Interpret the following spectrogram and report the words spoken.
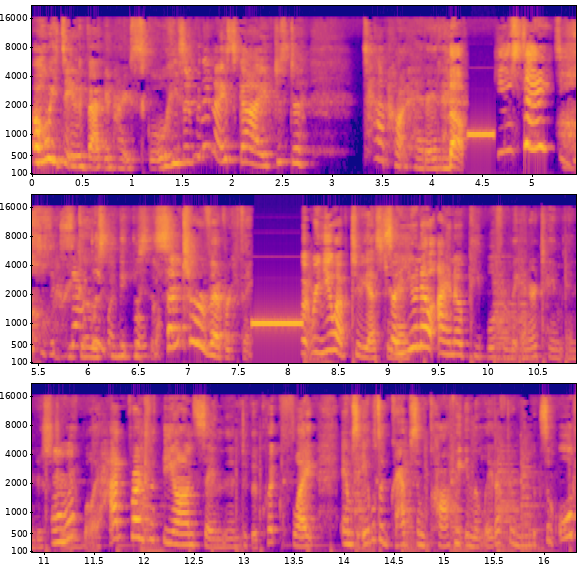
Oh, we dated back in high school. He's a really nice guy, just a tad hot-headed. The f you say? Oh, this is there he exactly goes. when they He's broke the. Center of everything. What were you up to yesterday? So you know I know people from the entertainment industry. Mhm. Well, I had brunch with Beyonce and then took a quick flight and was able to grab some coffee in the late afternoon with some old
